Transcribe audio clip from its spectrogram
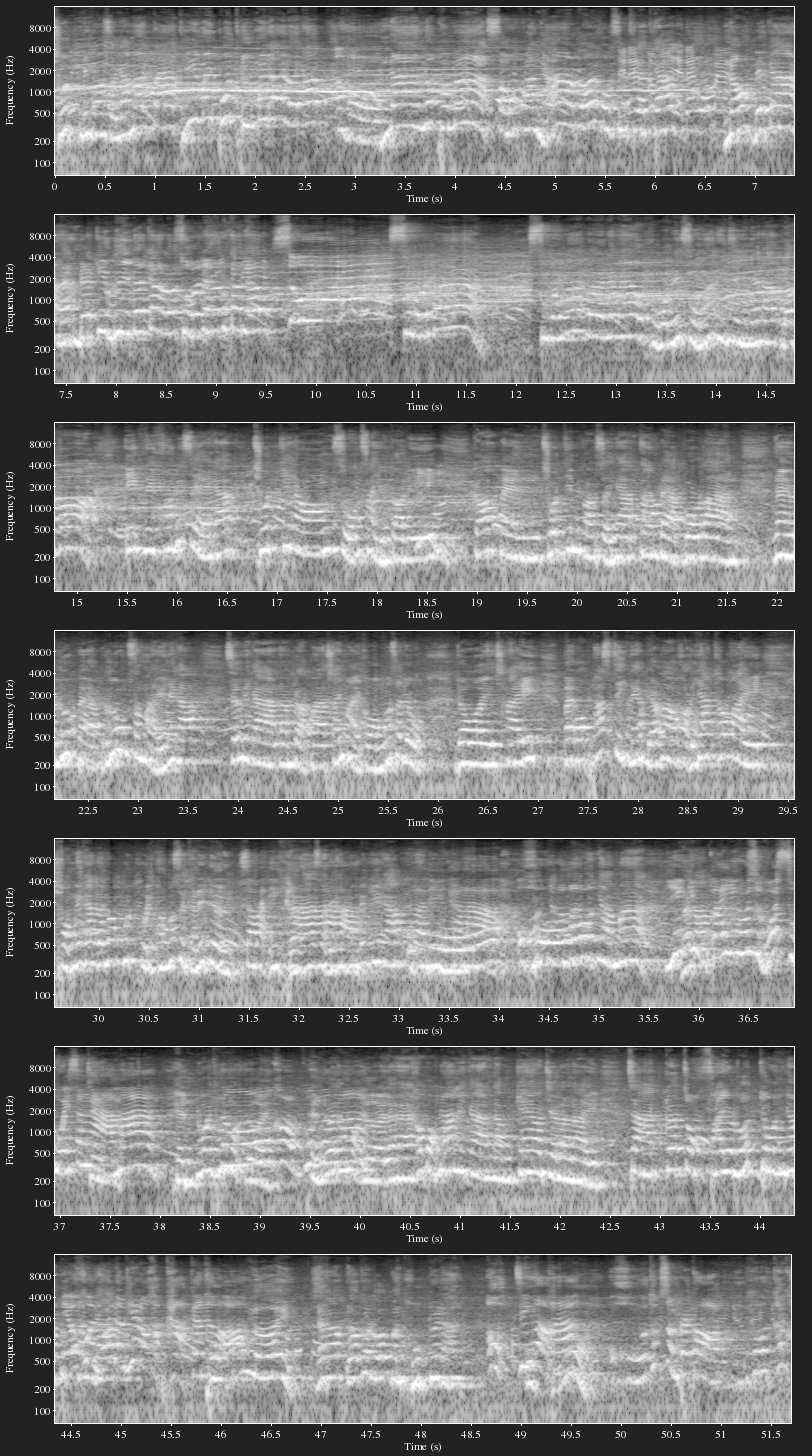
ชุดมีความสวยงามมากแต่ที่ไม่พูดถึงไม่ได้เลยครับโอ้โหนางนพมาศ2567ครับน้องเบกก้าและเบกกี้รีเบกก้าเราสวยนะครับทุกท่านครับสวยสวยมากสวยมากเลยนะฮะโอ้โหวันนี้สวยมากจริงๆนะครับแล้วก็ อีกหนึ่งความพิเศษครับ ชุดที่น้องสวมใส่อยู่ตอนนี้ ก็เป็นชุดที่มีความสวยงามตามแบบโบราณ ในรูปแบบร่วมสมัยนะครับ ซึ่งมีการนำกลับมาใช้ใหม่ของวัสดุ โดยใช้ไบโอพลาสติกนะครับ เดี๋ยวเราขออนุญาตเข้าไปชมกันแล้วก็พูดคุยความรู้สึกกันนิดนึงสวัสดีค่ะนฮสวัสดีครับเมื่อกี้ครับสวัสดีค่ะโอ้โหงดงามมากยิ่งอยู่ใกล้ยิ่งรู้สึกว่าสวยสง่ามาก เห็นด้วยทั้งหมดเลยโอ้ขอบคุณเห็นด้วยทั้งหมดมากๆเลยนะฮะเขาบอกว่ามีการนำแก้วเจรไนยจากกระจกไฟรถยนต์ครับเดี๋ยวทุกคุณท่านคพูรับดเรื่องที่เราขัับขับกันน่ะถูกรอ ต้องเลยนะครับ แล้วก็รถบรรทุกด้วยนะ โอ้จริงเหรอคะโอ้โหโอ้โห ทุกส่วนประกอบ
